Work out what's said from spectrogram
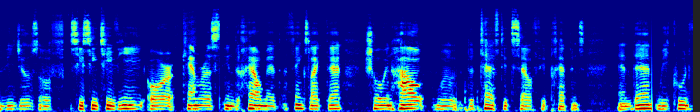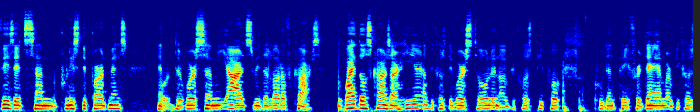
videos of CCTV or cameras in the helmet, things like that, showing how the theft itself it happens. And then we could visit some police departments and there were some yards with a lot of cars. Why those cars are here? Because they were stolen or because people couldn't pay for them or because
